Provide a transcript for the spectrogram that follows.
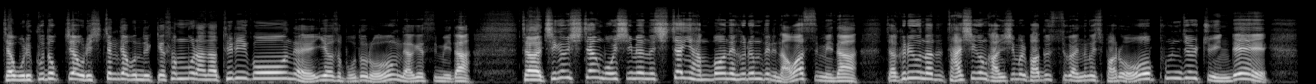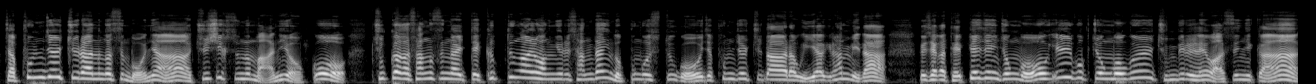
자, 우리 구독자, 우리 시청자분들께 선물 하나 드리고, 네, 이어서 보도록 네, 하겠습니다. 자, 지금 시장 보시면은 시장이 한 번의 흐름들이 나왔습니다. 자, 그리고 나서 다시금 관심을 받을 수가 있는 것이 바로 품절주인데, 자, 품절주라는 것은 뭐냐? 주식 수는 많이 없고, 주가가 상승할 때 급등할 확률이 상당히 높은 것을 두고, 이제 품절주다라고 이야기를 합니다. 그래서 제가 대표적인 종목, 일곱 종목을 준비를 해 왔으니까,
